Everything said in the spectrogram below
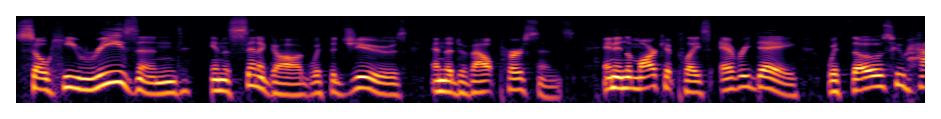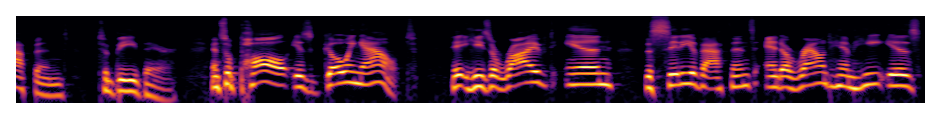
so he reasoned in the synagogue with the Jews and the devout persons, and in the marketplace every day with those who happened to be there. And so Paul is going out. He's arrived in the city of Athens, and around him he is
